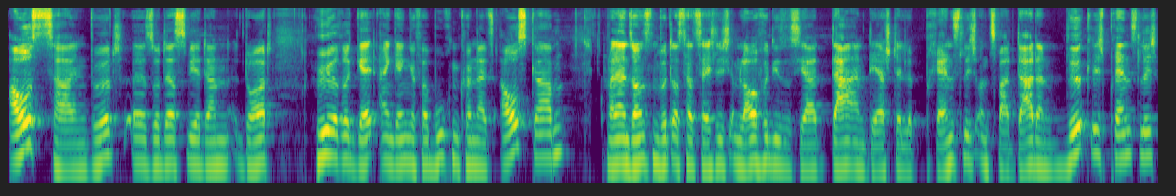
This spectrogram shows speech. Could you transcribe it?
auszahlen wird, äh, sodass wir dann dort höhere Geldeingänge verbuchen können als Ausgaben, weil ansonsten wird das tatsächlich im Laufe dieses Jahr da an der Stelle brenzlig und zwar da dann wirklich brenzlig.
